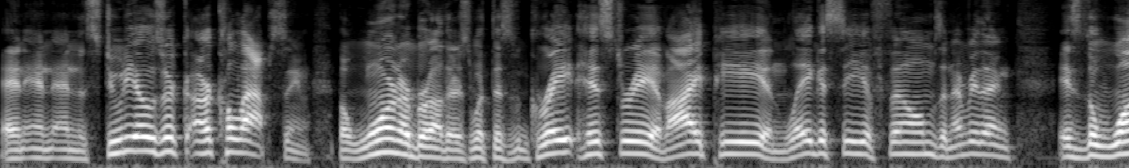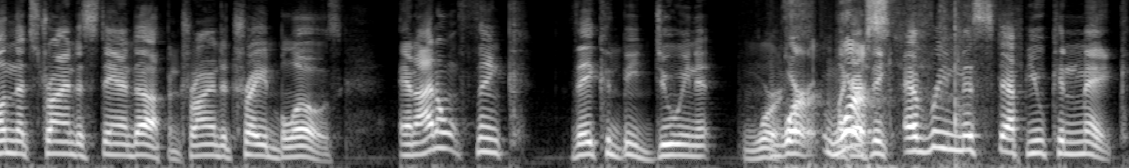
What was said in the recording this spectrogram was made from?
and and and the studios are are collapsing. But Warner Brothers with this great history of IP and legacy of films and everything is the one that's trying to stand up and trying to trade blows. And I don't think they could be doing it worse. Wor- Like, worse. I think every misstep you can make,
